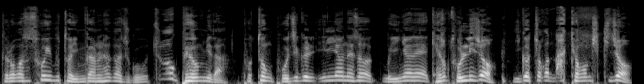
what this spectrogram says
들어가서 소위부터 임관을 해가지고 쭉 배웁니다. 보통 보직을 1년에서 뭐 2년에 계속 돌리죠. 이것저것 막 경험시키죠.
